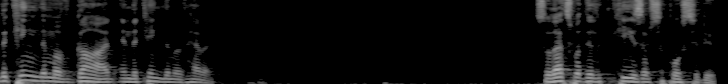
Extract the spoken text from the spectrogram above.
the kingdom of God and the kingdom of heaven. So that's what the keys are supposed to do.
